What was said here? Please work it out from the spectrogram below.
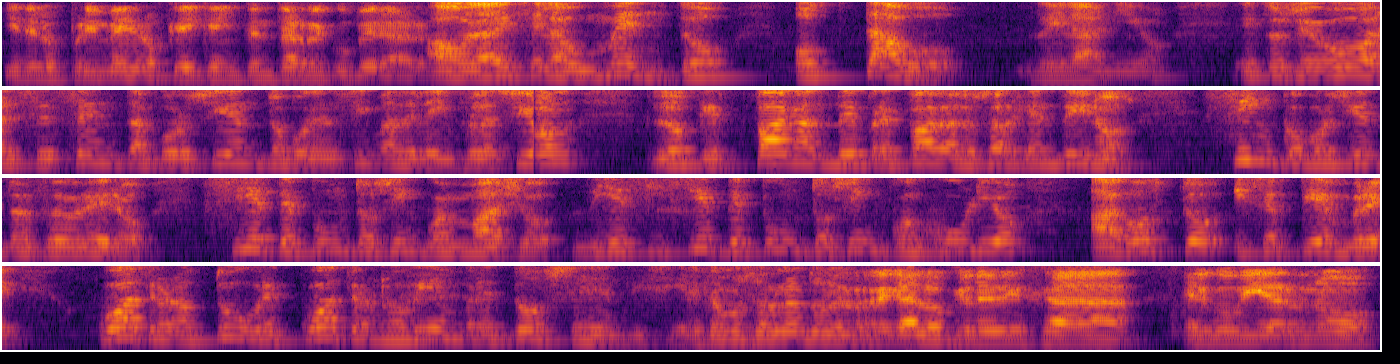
y de los primeros que hay que intentar recuperar. Ahora es el aumento octavo del año. Esto llevó al 60% por encima de la inflación lo que pagan de prepaga los argentinos. 5% en febrero, 7.5 en mayo, 17.5 en julio, agosto y septiembre. 4 en octubre, 4 en noviembre, 12 en diciembre. Estamos hablando del regalo que le deja el gobierno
